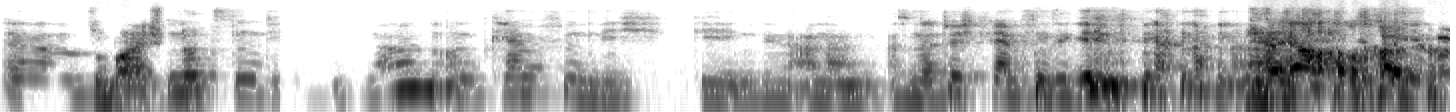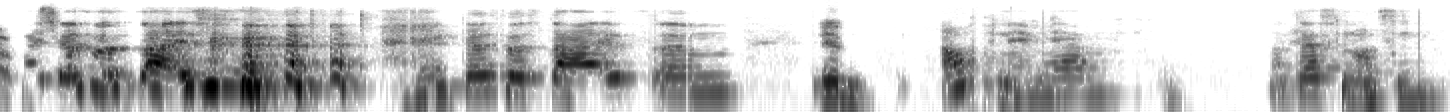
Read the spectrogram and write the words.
ähm, nutzen die ne? und kämpfen nicht gegen den anderen. Also natürlich kämpfen sie gegen den anderen. Ja, ja, aber das, was da ist, das, was da ist, ähm, Eben. aufnehmen, ja. Und das nutzen.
